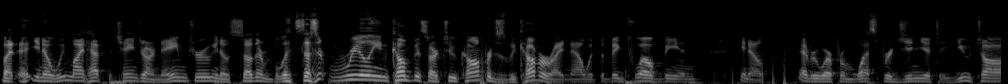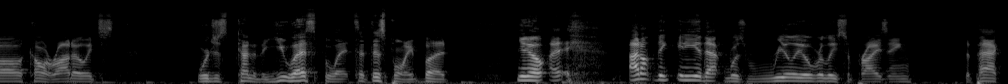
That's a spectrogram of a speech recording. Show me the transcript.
but you know, we might have to change our name, Drew. You know, Southern Blitz doesn't really encompass our two conferences we cover right now, with the Big 12 being, you know, everywhere from West Virginia to Utah, Colorado. It's we're just kind of the U.S. Blitz at this point, but you know, I I don't think any of that was really overly surprising. The Pac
